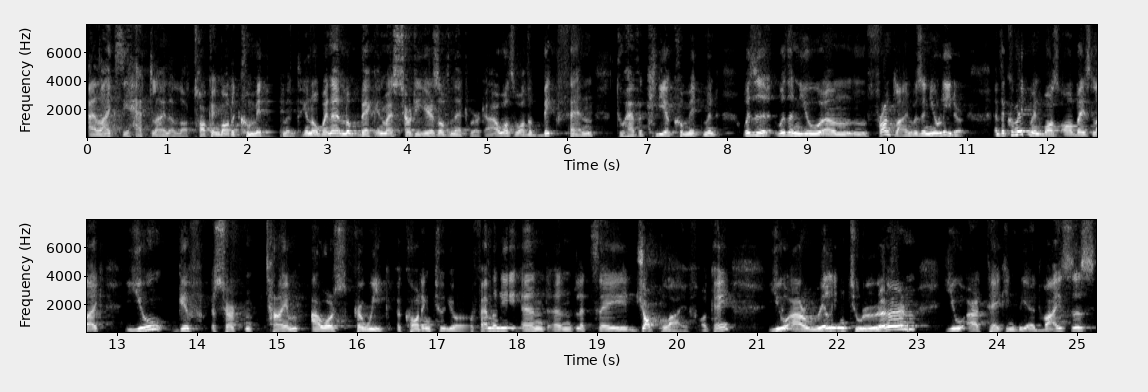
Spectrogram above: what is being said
I like the headline a lot, talking about a commitment. You know, when I look back in my 30 years of network, I always was a big fan to have a clear commitment with a, with a new um, frontline, with a new leader. And the commitment was always like, you give a certain time, hours per week, according to your family and, and let's say job life, okay? You are willing to learn, you are taking the advices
